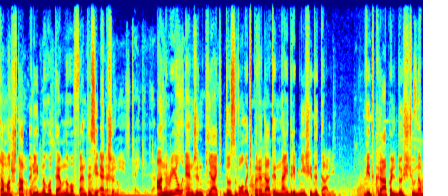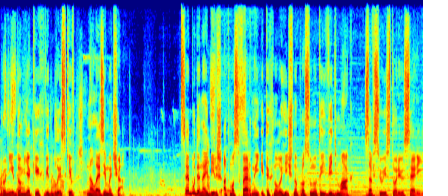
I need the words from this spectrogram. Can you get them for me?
та масштаб рідного темного фентезі екшену. Unreal Engine 5 дозволить передати найдрібніші деталі: від крапель дощу на броні до м'яких відблисків на лезі меча. Це буде найбільш атмосферний і технологічно просунутий відьмак за всю історію серії.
